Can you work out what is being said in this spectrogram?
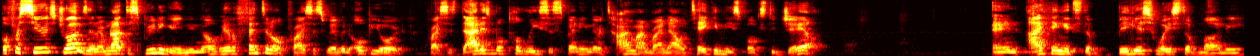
But for serious drugs, and I'm not disputing it, you know, we have a fentanyl crisis, we have an opioid crisis. That is what police is spending their time on right now and taking these folks to jail. And I think it's the biggest waste of money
